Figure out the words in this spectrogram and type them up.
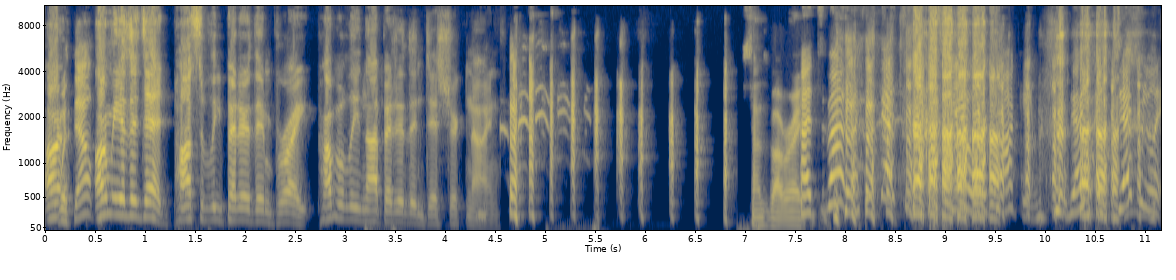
Ar- Without Army of the Dead, possibly better than Bright. Probably not better than District Nine. sounds about right. That's about. I think that's yeah, we're talking. That's it's definitely.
